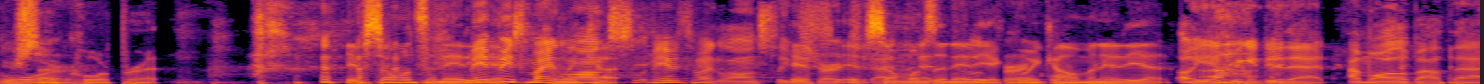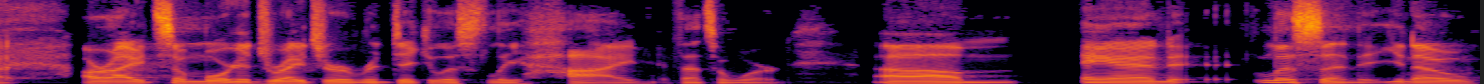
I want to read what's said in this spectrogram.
You're so or- corporate. If someone's an idiot, maybe it's my long sle- maybe it's my long sleeve if, shirt. if today. I- someone's I an look idiot, can we call them an idiot? Oh yeah, we can do that. I'm all about that. All right. So mortgage rates are ridiculously high, if that's a word. Um, and listen, you know,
